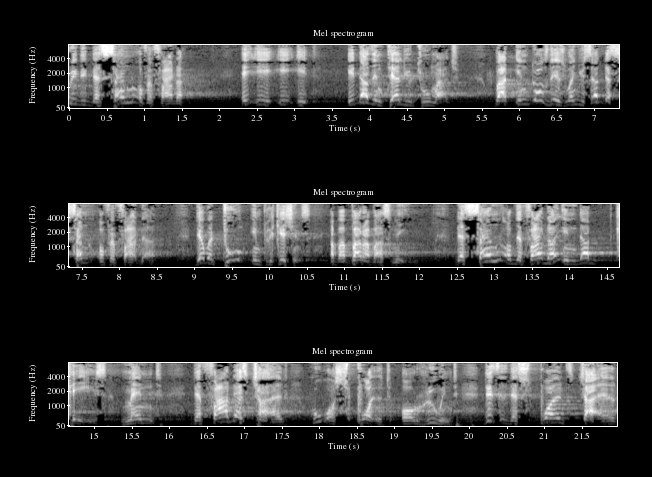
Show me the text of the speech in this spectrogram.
read it, the son of a father, it, it, it, it doesn't tell you too much. But in those days, when you said the son of a father, there were two implications about Barabbas' name. The son of the father in that case meant the father's child who was spoiled or ruined. This is the spoiled child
